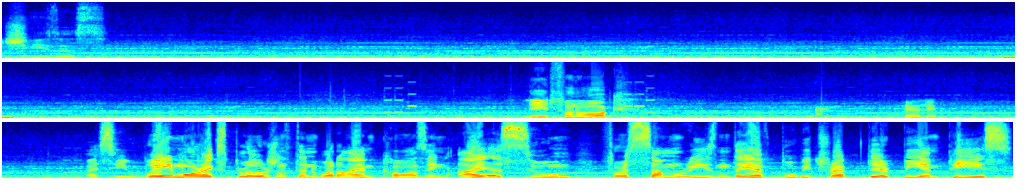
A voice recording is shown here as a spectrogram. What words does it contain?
Jesus. Lead von Hawk. Here, lead. I see way more explosions than what I am causing. I assume for some reason they have booby trapped their BMPs.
